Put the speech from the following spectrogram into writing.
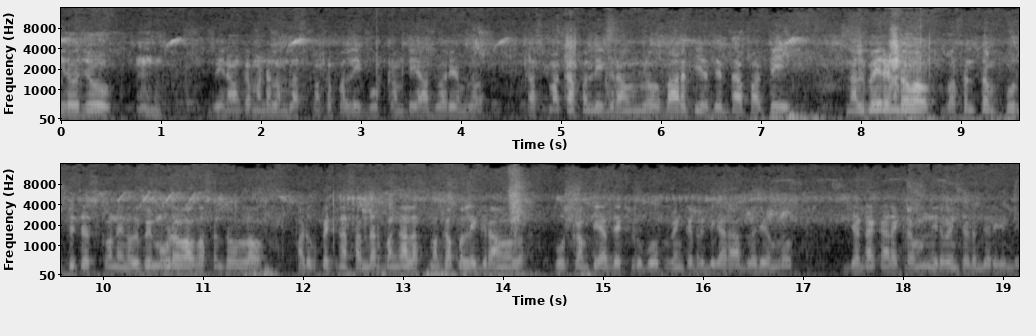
ఈరోజు వేనవంక మండలం లస్మకపల్లి బూత్ కమిటీ ఆధ్వర్యంలో లస్మకపల్లి గ్రామంలో భారతీయ జనతా పార్టీ నలభై రెండవ వసంతం పూర్తి చేసుకొని నలభై మూడవ వసంతంలో అడుగుపెట్టిన సందర్భంగా లస్మక్కపల్లి గ్రామంలో బూత్ కమిటీ అధ్యక్షుడు గోపి వెంకటరెడ్డి గారి ఆధ్వర్యంలో జెండా కార్యక్రమం నిర్వహించడం జరిగింది.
